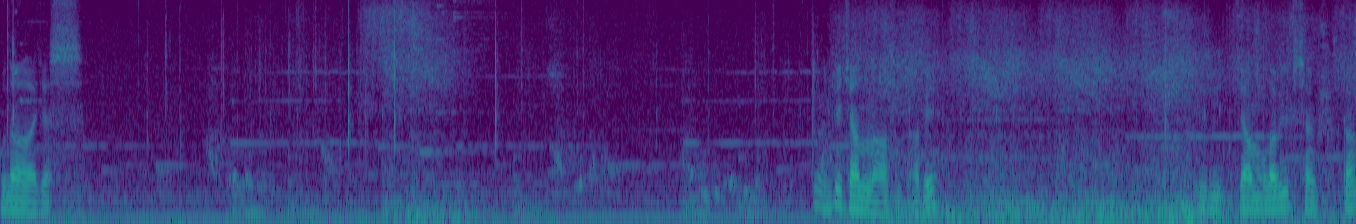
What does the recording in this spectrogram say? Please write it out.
Bunu alacağız. Önce can lazım tabi. Bir can bulabilirsem şuradan.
